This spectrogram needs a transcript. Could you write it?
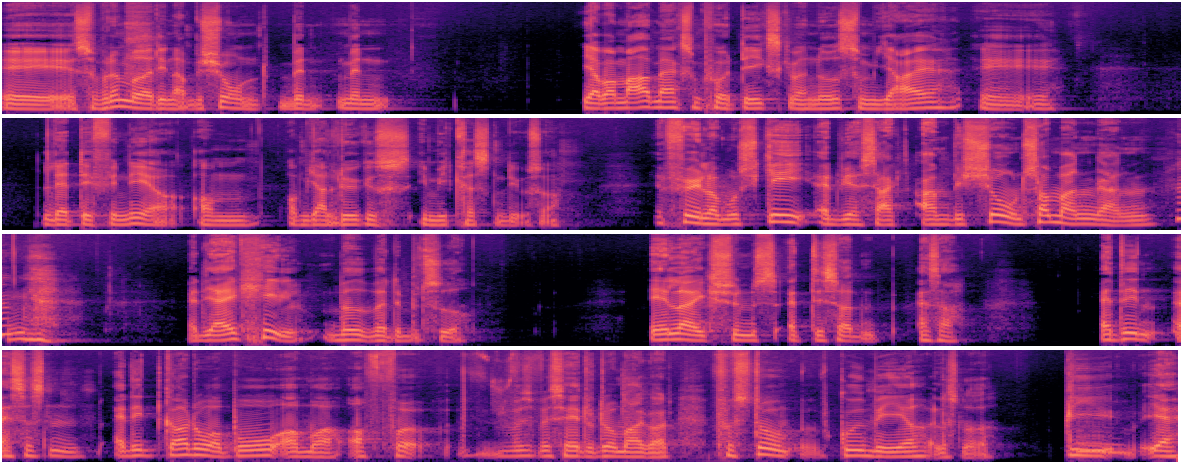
Øh, så på den måde er det en ambition, men, men jeg er bare meget opmærksom på, at det ikke skal være noget, som jeg øh, lader definere, om, om jeg lykkes i mit kristenliv så. Jeg føler måske, at vi har sagt ambition så mange gange, at jeg ikke helt ved, hvad det betyder. Eller ikke synes, at det sådan, altså, er det, en, altså sådan, er det et godt ord at bruge om at, at få, hvad, sagde du, det var meget godt, forstå Gud mere, eller sådan noget? Blive, mm. ja,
